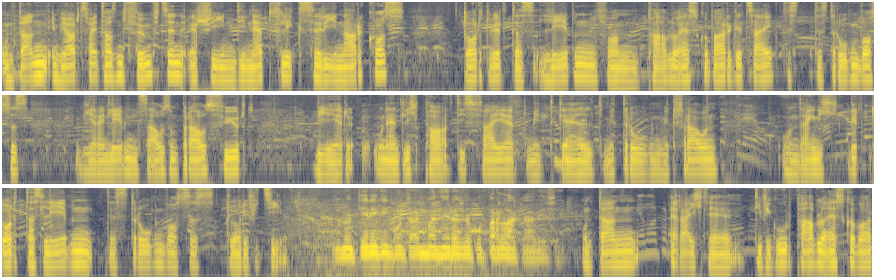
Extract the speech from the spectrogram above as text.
Und dann im Jahr 2015 erschien die Netflix-Serie Narcos. Dort wird das Leben von Pablo Escobar gezeigt, des, des Drogenbosses, wie er ein Leben in Saus und Braus führt, wie er unendlich Partys feiert mit Geld, mit Drogen, mit Frauen. Und eigentlich wird dort das Leben des Drogenbosses glorifiziert. Und dann erreichte die Figur Pablo Escobar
